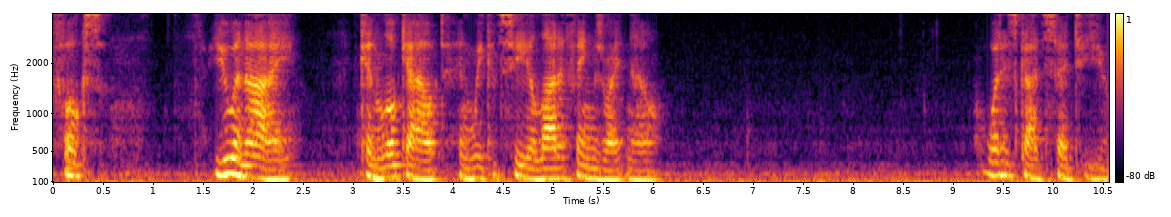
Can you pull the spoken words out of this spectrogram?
Folks, you and I can look out and we could see a lot of things right now. What has God said to you?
